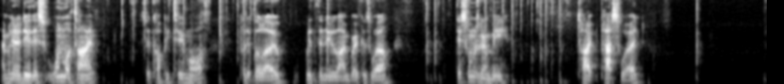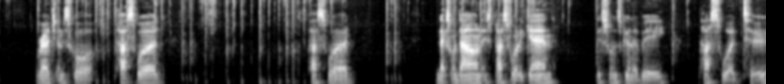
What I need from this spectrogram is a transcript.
and we're going to do this one more time. So copy two more, put it below with the new line break as well. This one's going to be type password, reg underscore password, password. Next one down is password again. This one's going to be password 2.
